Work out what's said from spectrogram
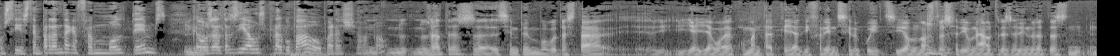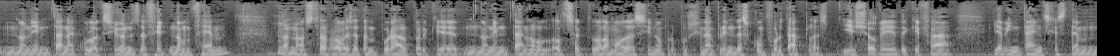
o sigui, estem parlant de que fa molt temps que No. vosaltres ja us preocupàveu per això, no? No- Nosaltres eh, sempre hem volgut estar, eh, i ella ho ha comentat, que hi ha diferents circuits, i el nostre seria un altre, és a dir, nosaltres no anem tant a col·leccions, de fet no en fem, la nostra roba és atemporal perquè no anem tant al, al sector de la moda, sinó a proporcionar prendes confortables. I això ve de que fa ja 20 anys que estem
